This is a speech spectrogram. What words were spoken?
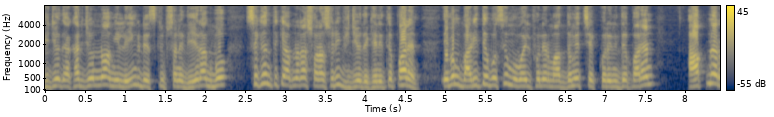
ভিডিও দেখার জন্য আমি লিঙ্ক ডেসক্রিপশনে দিয়ে রাখব। সেখান থেকে আপনারা সরাসরি ভিডিও দেখে নিতে পারেন এবং বাড়িতে বসে মোবাইল ফোনের মাধ্যমে চেক করে নিতে পারেন আপনার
